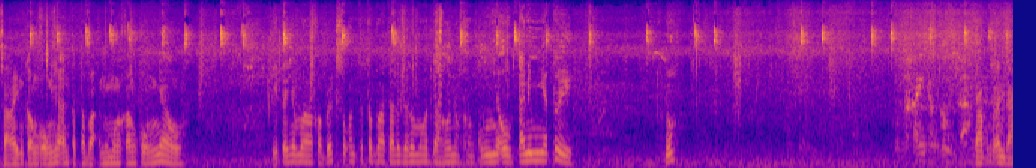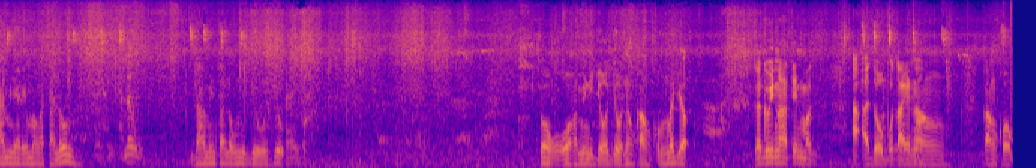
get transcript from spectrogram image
Saka yung kangkong niya, ang tataba ng mga kangkong niya oh. Kita niyo mga kaberks, so ang tataba talaga ng mga dahon ng kangkong niya oh. Tanim niya to eh. No? Ka. Tapos ang dami niya rin mga talong. Talong. Daming talong ni Jojo. So kukuha kami ni Jojo ng kangkong na Jo. Ah, Gagawin natin mag aadobo tayo ng kangkong.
